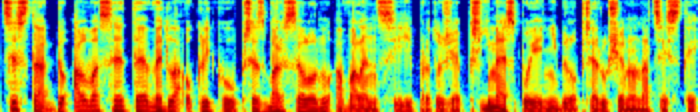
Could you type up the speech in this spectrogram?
Cesta do Albacete vedla oklikou přes Barcelonu a Valencii, protože přímé spojení bylo přerušeno nacisty.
